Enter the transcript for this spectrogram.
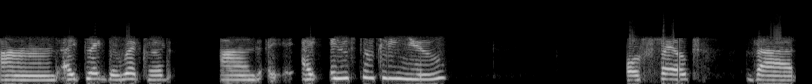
And I played the record, and I, I instantly knew or felt that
